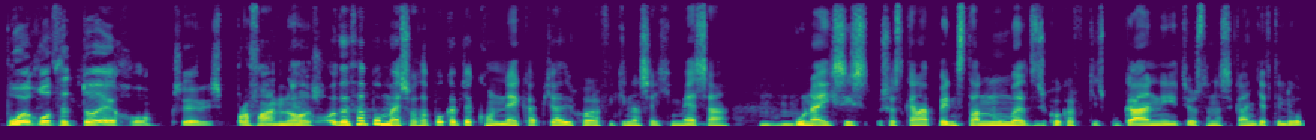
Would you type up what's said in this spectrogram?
που εγώ δεν το έχω, ξέρεις. Προφανώς. Ο- Δεν θα πω μέσο, θα πω κάποια κονέ, κάποια δισκογραφική να σε έχει μέσα, που να έχεις ουσιαστικά να παίρνεις τα νούμερα της δισκογραφικής που κάνει, έτσι ώστε να σε κάνει και αυτή λίγο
